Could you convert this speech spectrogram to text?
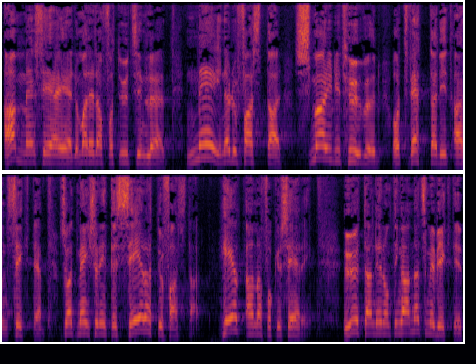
Amen säger jag er, de har redan fått ut sin lön. Nej, när du fastar, smörj ditt huvud och tvätta ditt ansikte så att människor inte ser att du fastar. Helt annan fokusering utan det är någonting annat som är viktigt.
